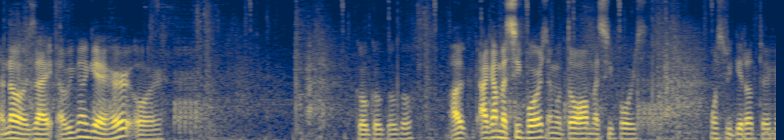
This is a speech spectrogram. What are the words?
I know, is like, are we gonna get hurt or? Go, go, go, go. I, I got my C4s, I'm gonna throw all my C4s once we get up there.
